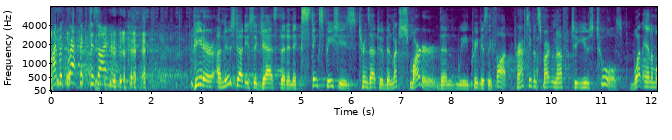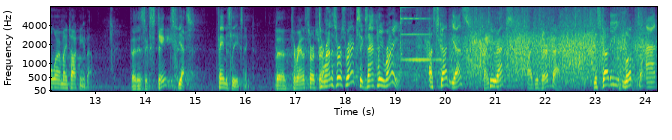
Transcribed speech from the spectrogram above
I'm a graphic designer. Peter, a new study suggests that an extinct species turns out to have been much smarter than we previously thought, perhaps even smart enough to use tools. What animal am I talking about? That is extinct? Yes, famously extinct. The Tyrannosaurus Rex? Tyrannosaurus Rex, exactly right. A stud, yes, Thank you. T Rex. I deserve that. The study looked at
